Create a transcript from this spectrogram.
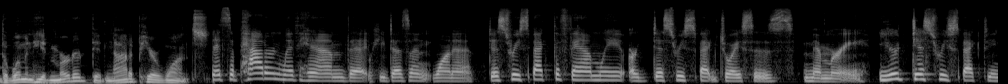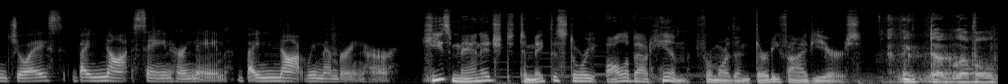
the woman he had murdered, did not appear once. It's a pattern with him that he doesn't want to disrespect the family or disrespect Joyce's memory. You're disrespecting Joyce by not saying her name, by not remembering her. He's managed to make the story all about him for more than 35 years. I think Doug Lovell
